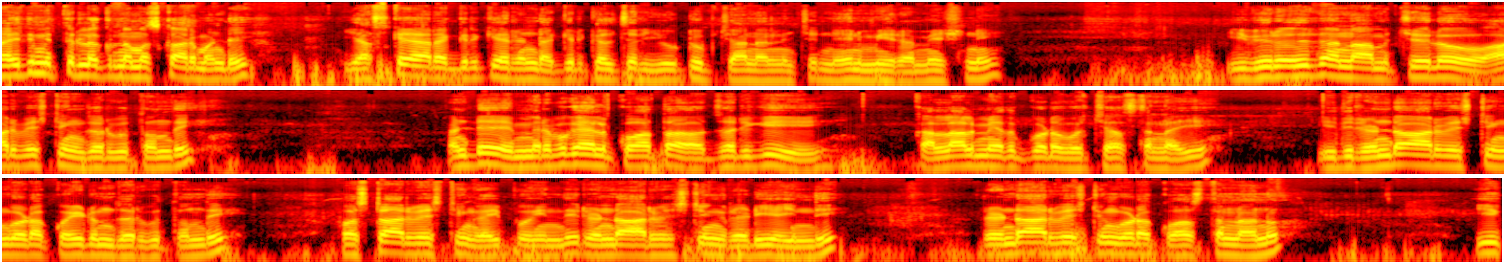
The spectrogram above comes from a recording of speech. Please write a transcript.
రైతు మిత్రులకు నమస్కారం అండి. SKR agricare and agriculture YouTube channel నుంచి నేను మీ రమేష్ని. ఈ రోజున నా చేలో హార్వెస్టింగ్ జరుగుతుంది. అంటే మిరపకాయల కోత జరిగి కళ్ళాల మీద కూడా వచ్చేస్తున్నాయి. ఇది రెండో హార్వెస్టింగ్ కూడా కొయ్యడం జరుగుతుంది. ఫస్ట్ హార్వెస్టింగ్ అయిపోయింది రెండో హార్వెస్టింగ్ రెడీ అయింది. రెండో హార్వెస్టింగ్ కూడా కోస్తున్నాను. ఈ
